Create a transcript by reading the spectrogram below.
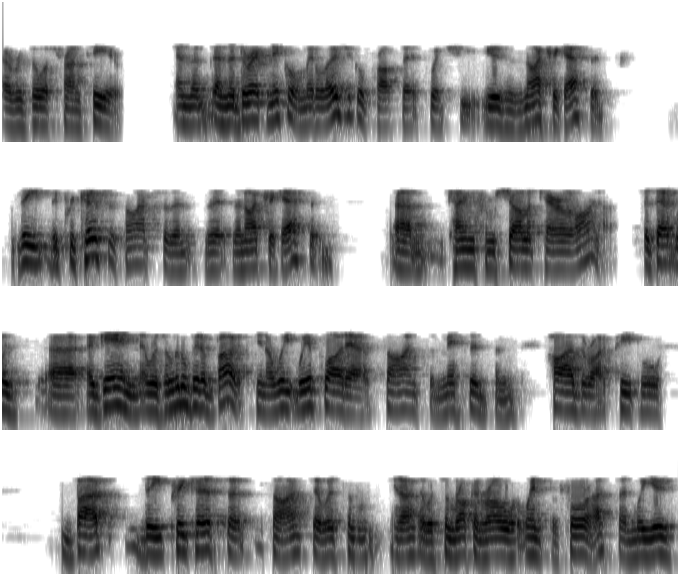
a resource frontier. And the, and the direct nickel metallurgical process, which uses nitric acid, the, the precursor science for the, the, the nitric acid um, came from Charlotte, Carolina. But that was, uh, again, it was a little bit of both. You know, we, we applied our science and methods and hired the right people but the precursor science, there was some, you know, there was some rock and roll that went before us, and we used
